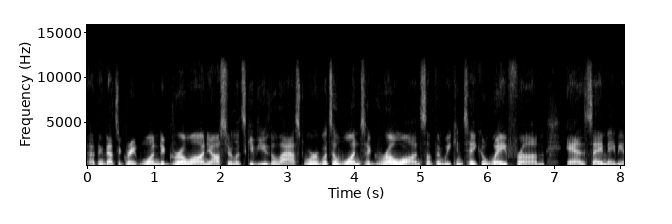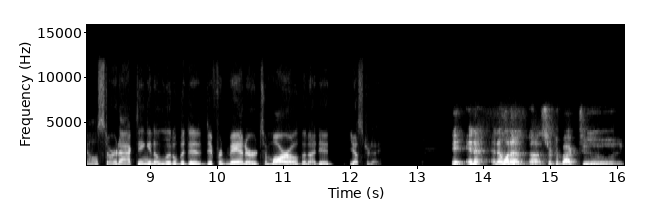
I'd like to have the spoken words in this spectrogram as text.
I think that's a great one to grow on. Yasser, let's give you the last word. What's a one to grow on, something we can take away from and say, maybe I'll start acting in a little bit of a different manner tomorrow than I did yesterday? And I, and I want to uh, circle back to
